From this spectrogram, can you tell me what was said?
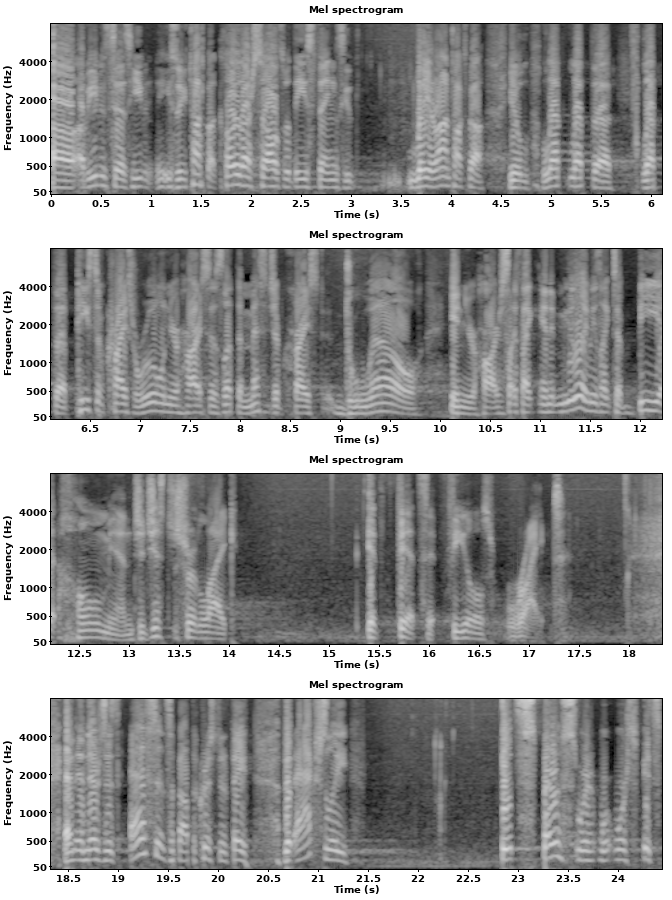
uh, of even says, he, so he talks about clothe ourselves with these things. He later on talks about, you know, let, let, the, let the peace of Christ rule in your heart. He says, let the message of Christ dwell in your heart. It's like, like, and it really means like to be at home in, to just sort of like, it fits, it feels right. And, and there's this essence about the Christian faith that actually it's supposed we're, we're, it's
